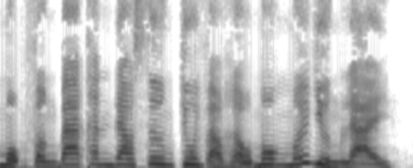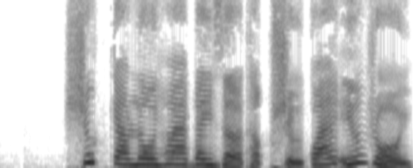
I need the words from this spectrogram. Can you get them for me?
Một phần ba thanh đao xương chui vào hậu môn mới dừng lại. Sức cao lôi hoa bây giờ thật sự quá yếu rồi.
